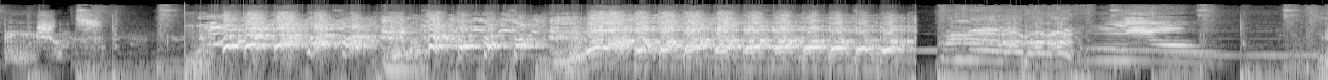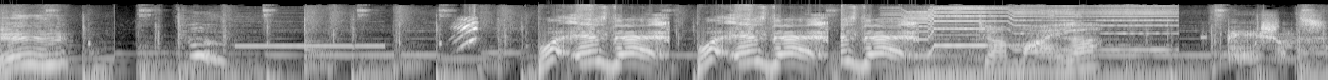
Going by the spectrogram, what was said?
Patience. What is that? What is that? Is that? Jamila? Patience.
